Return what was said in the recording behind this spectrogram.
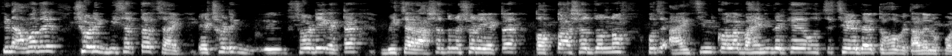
কিন্তু আমাদের সঠিক বিচারটা চাই এই সঠিক সঠিক একটা বিচার আসার জন্য, সঠিক একটা তত্ত্ব আসার জন্য হচ্ছে আইন শৃঙ্খলা বাহিনীদেরকে হচ্ছে ছেড়ে দিতে হবে তাদের উপর।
